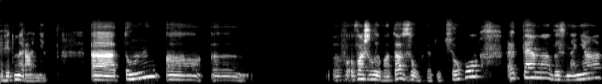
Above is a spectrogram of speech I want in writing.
відмирання. Е, тому е, е, важлива да, з огляду цього тема визнання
